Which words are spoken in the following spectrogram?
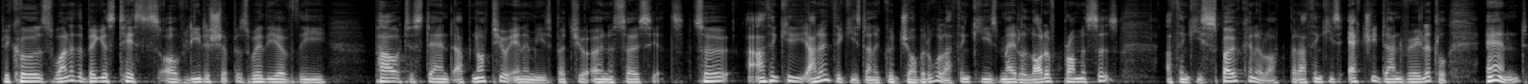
because one of the biggest tests of leadership is whether you have the power to stand up not to your enemies but to your own associates. So I think he I don't think he's done a good job at all. I think he's made a lot of promises. I think he's spoken a lot, but I think he's actually done very little. And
